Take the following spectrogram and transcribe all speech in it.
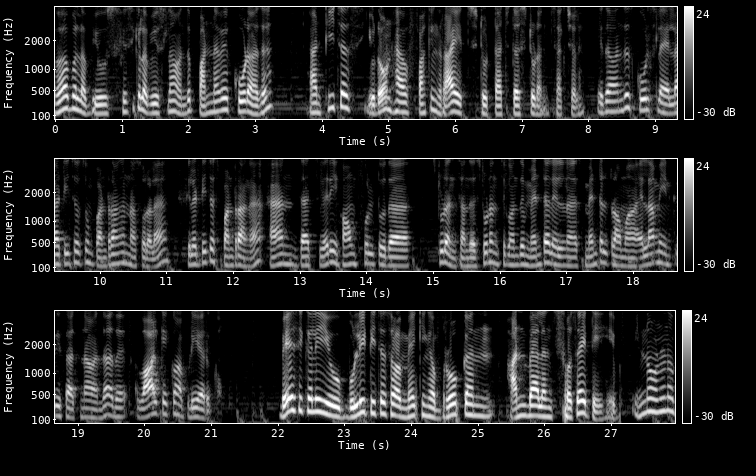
வேர்பல் அப்யூஸ் ஃபிசிக்கல் அப்யூஸ்லாம் வந்து பண்ணவே கூடாது. And teachers you don't have fucking rights to touch the students actually இதை வந்து ஸ்கூல்ஸில் எல்லா டீச்சர்ஸும் பண்ணுறாங்கன்னு நான் சொல்லலை. சில டீச்சர்ஸ் பண்ணுறாங்க and that's very harmful to the students அந்த ஸ்டூடெண்ட்ஸுக்கு வந்து மென்டல் இல்னஸ் மென்டல் ட்ராமா எல்லாமே இன்க்ரீஸ் ஆச்சுன்னா வந்து அது வாழ்க்கைக்கும் அப்படியே இருக்கும். Basically you bully teachers are making a broken unbalance society இன்னொன்று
